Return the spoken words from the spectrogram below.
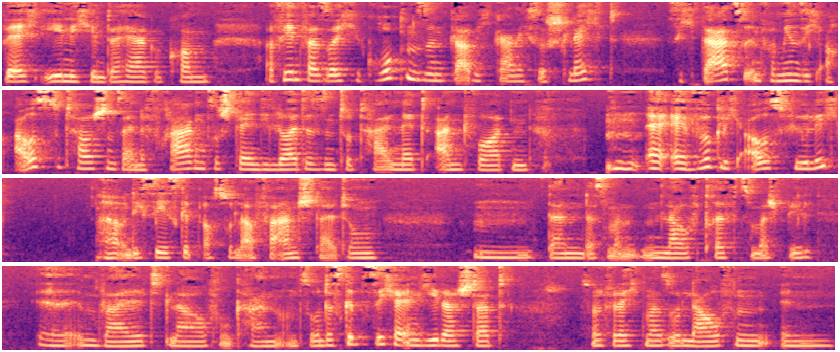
wäre ich eh nicht hinterhergekommen. Auf jeden Fall, solche Gruppen sind, glaube ich, gar nicht so schlecht, sich da zu informieren, sich auch auszutauschen, seine Fragen zu stellen. Die Leute sind total nett, antworten, äh, äh, wirklich ausführlich. Und ich sehe, es gibt auch so Laufveranstaltungen, mm, dann, dass man einen Lauftreff zum Beispiel äh, im Wald laufen kann und so. Und das gibt es sicher in jeder Stadt. Man vielleicht mal so laufen in,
